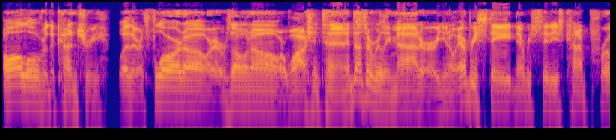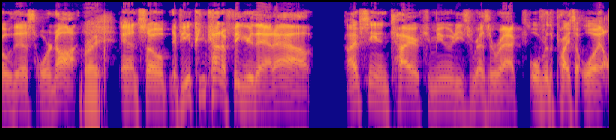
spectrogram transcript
all over the country, whether it's Florida or Arizona or Washington, it doesn't really matter. You know, every state and every city is kind of pro this or not. Right. And so if you can kind of figure that out, I've seen entire communities resurrect over the price of oil.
